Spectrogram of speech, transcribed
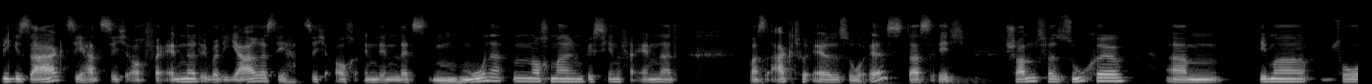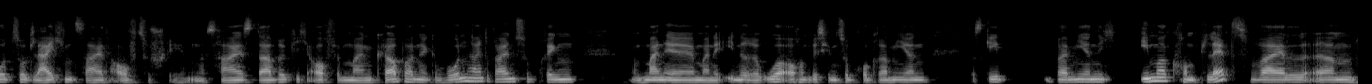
wie gesagt, sie hat sich auch verändert über die Jahre. Sie hat sich auch in den letzten Monaten noch mal ein bisschen verändert. Was aktuell so ist, dass ich schon versuche, ähm, immer so zur gleichen Zeit aufzustehen. Das heißt, da wirklich auch für meinen Körper eine Gewohnheit reinzubringen und meine, meine innere Uhr auch ein bisschen zu programmieren. Das geht bei mir nicht immer komplett, weil ähm,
